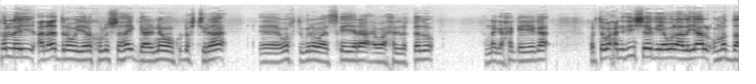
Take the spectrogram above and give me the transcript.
kolley cadceedduna way yaro kulushahay gaadhina waan ku dhex jiraa. Wakhtiguna waa iska yaraa waa xilliqado annaga xaggayaga horta waxaan idiin sheegayaa walaalayaal ummadda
